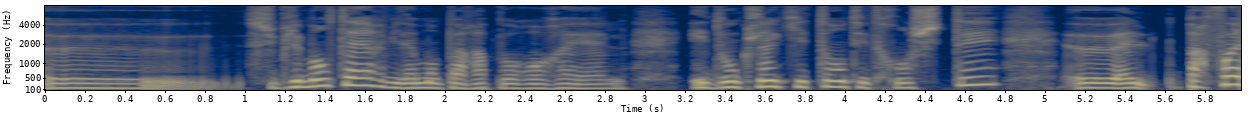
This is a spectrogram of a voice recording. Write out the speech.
euh, supplémentaires évidemment par rapport au réel. Et donc l'inquiétante étrangeté, euh, elle, parfois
